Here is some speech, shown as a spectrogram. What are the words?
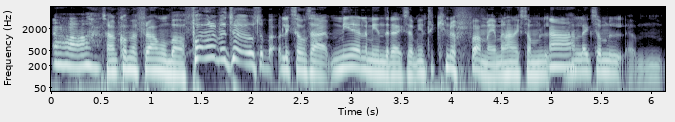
Ja. Så han kommer fram och bara, fan har du för tur?" Och så bara, liksom så här, mer eller mindre, liksom, inte knuffa mig, men han liksom, Ja. han liksom, mm,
